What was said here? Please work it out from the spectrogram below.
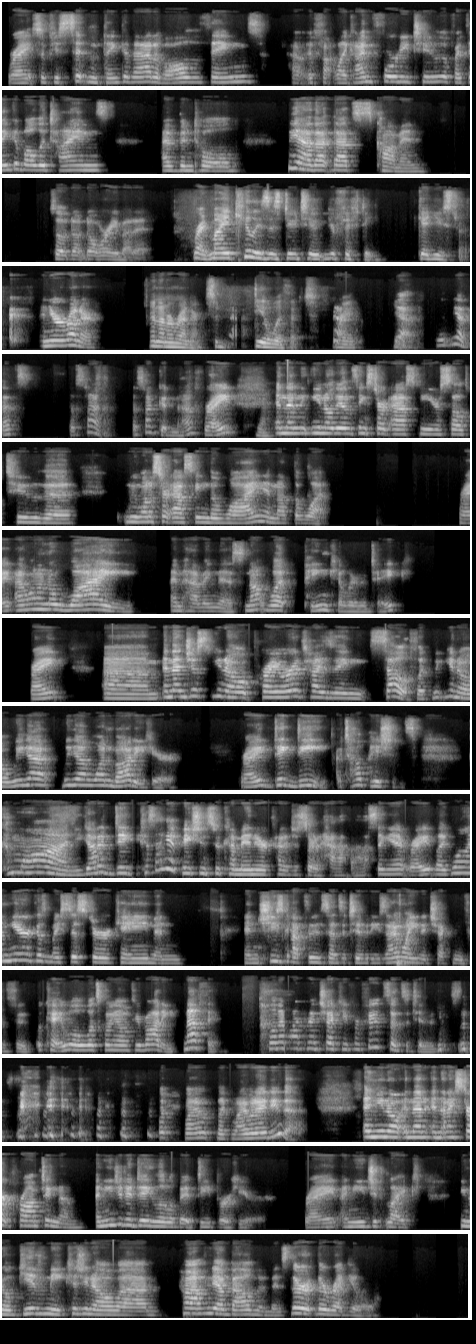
right? So if you sit and think of that of all the things if I, like i'm 42 if i think of all the times i've been told yeah that that's common. So don't don't worry about it. Right my achilles is due to you're 50 get used to it. And you're a runner and i'm a runner so yeah. deal with it yeah. right? Yeah. Yeah. That's that's not that's not good enough right? Yeah. and then you know the other thing start asking yourself to the we want to start asking the why and not the what right? I want to know why i'm having this not what painkiller to take right? Um, and then just you know prioritizing self like we you know we got we got one body here right? Dig deep. I tell patients come on you got to dig because i get patients who come in who are kind of just sort of half-assing it right like well i'm here because my sister came and and she's got food sensitivities and I want you to check me for food. Okay, well, what's going on with your body? Nothing. Well, I'm not going to check you for food sensitivities. why, like, why would I do that? And you know, and then and then I start prompting them. I need you to dig a little bit deeper here, right? I need you to like, you know, give me because you know, um, how often do you have bowel movements? They're they're regular.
